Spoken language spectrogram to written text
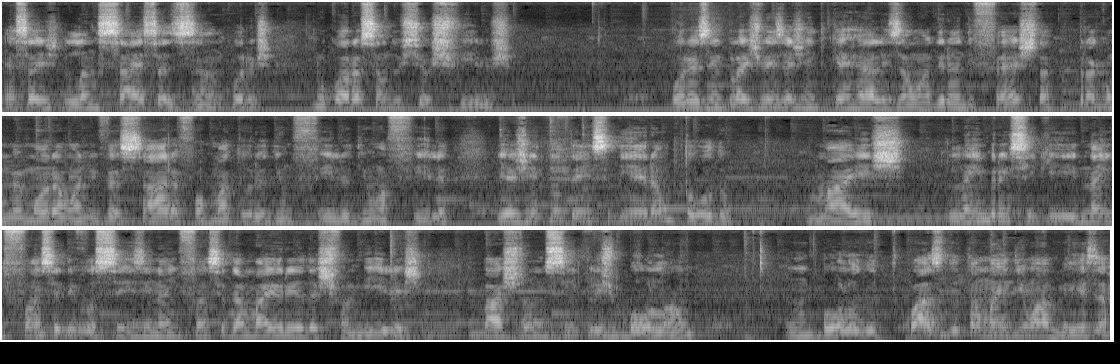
essas, lançar essas âncoras no coração dos seus filhos. Por exemplo, às vezes a gente quer realizar uma grande festa para comemorar um aniversário, a formatura de um filho, de uma filha, e a gente não tem esse dinheirão todo. Mas lembrem-se que na infância de vocês e na infância da maioria das famílias, basta um simples bolão, um bolo do, quase do tamanho de uma mesa,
